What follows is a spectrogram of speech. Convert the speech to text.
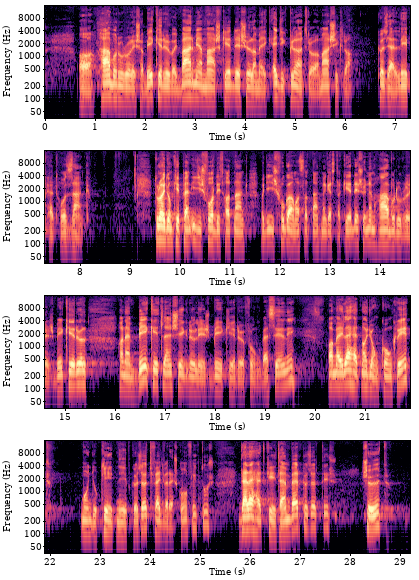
a háborúról és a békéről, vagy bármilyen más kérdésről, amelyik egyik pillanatról a másikra közel léphet hozzánk. Tulajdonképpen így is fordíthatnánk, vagy így is fogalmazhatnánk meg ezt a kérdést, hogy nem háborúról és békéről, hanem békétlenségről és békéről fogunk beszélni, amely lehet nagyon konkrét, mondjuk két nép között, fegyveres konfliktus, de lehet két ember között is, sőt,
